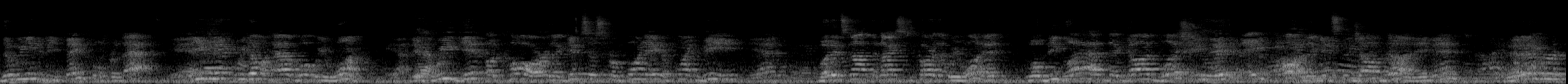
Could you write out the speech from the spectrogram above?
then we need to be thankful for that. Even if we don't have what we want. If Yeah. we get a car that gets us from point A to point B, but it's not the nicest car that we wanted, we'll be glad that God bless you with a car that gets the job done. Amen? Whatever,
